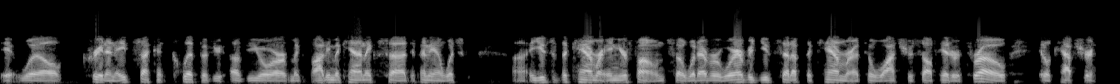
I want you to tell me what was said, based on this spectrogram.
It will create an eight second clip of your, of your body mechanics, uh, depending on which uh, it uses the camera in your phone. So whatever, wherever you've set up the camera to watch yourself hit or throw, it'll capture an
